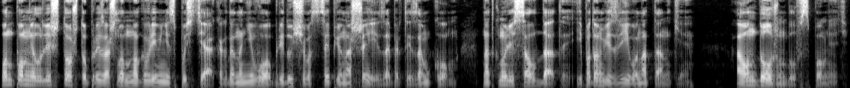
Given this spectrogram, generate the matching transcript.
Он помнил лишь то, что произошло много времени спустя, когда на него, бредущего с цепью на шее, запертой замком, наткнулись солдаты и потом везли его на танке. А он должен был вспомнить.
